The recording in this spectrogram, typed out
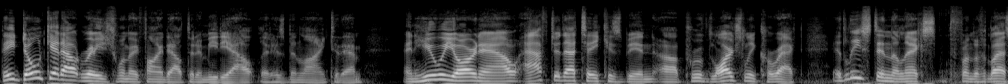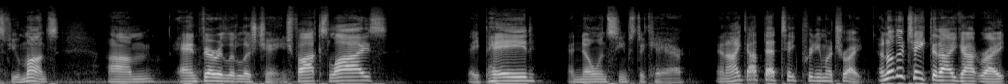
They don't get outraged when they find out that a media outlet has been lying to them. And here we are now, after that take has been uh, proved largely correct, at least in the next from the last few months. Um, and very little has changed. Fox lies, They paid, and no one seems to care. And I got that take pretty much right. Another take that I got right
